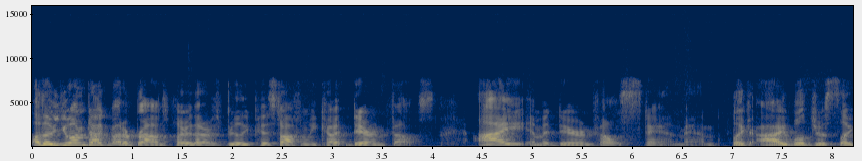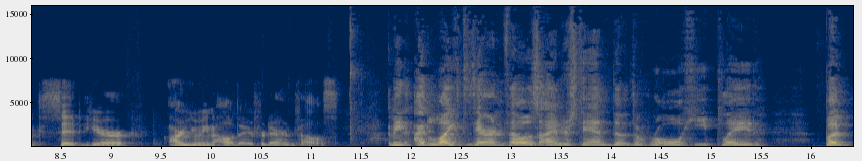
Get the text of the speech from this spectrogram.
Although you want to talk about a Browns player that I was really pissed off when we cut Darren Fells. I am a Darren Fells stan, man. Like I will just like sit here arguing all day for Darren Fells. I mean, I liked Darren Fells. I understand the the role he played, but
